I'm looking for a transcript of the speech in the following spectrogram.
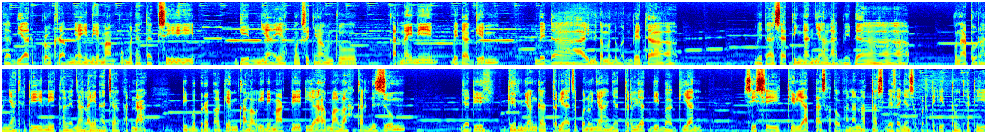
ya biar programnya ini mampu mendeteksi gamenya ya. Maksudnya untuk karena ini beda game beda ini teman-teman beda beda settingannya lah beda pengaturannya. Jadi ini kalian nyalain aja. Karena di beberapa game kalau ini mati dia malah akan ngezoom. Jadi gamenya nggak terlihat sepenuhnya hanya terlihat di bagian sisi kiri atas atau kanan atas. Biasanya seperti itu. Jadi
